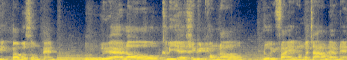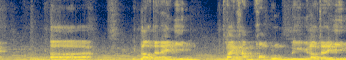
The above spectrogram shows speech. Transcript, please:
ถึงเป้าประสงค์นั้นอืมเมื่อเราเคลียร์ชีวิตของเราโดยไฟของพระเจ้าแล้วเนี่ย เออเราจะได้ยิน ถ้อยคำของพระองค์หรือเราจะได้ยิน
